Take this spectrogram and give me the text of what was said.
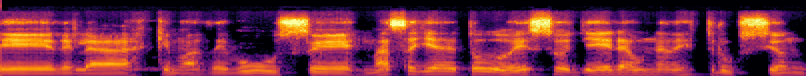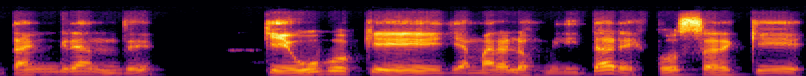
Eh, de las quemas de buses, más allá de todo eso, ya era una destrucción tan grande que hubo que llamar a los militares, cosa que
